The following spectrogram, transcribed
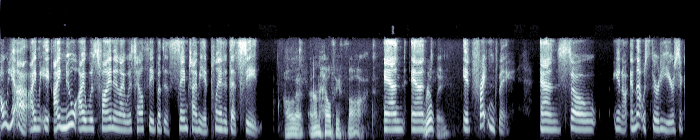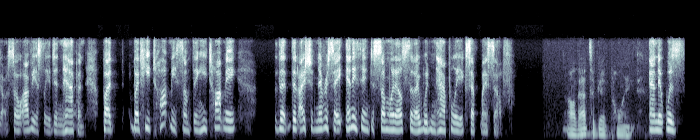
oh yeah, I I knew I was fine and I was healthy, but at the same time, he had planted that seed. Oh, that unhealthy thought. And and really, it frightened me. And so you know, and that was 30 years ago. So obviously it didn't happen. But but he taught me something. He taught me that that I should never say anything to someone else that I wouldn't happily accept myself. Oh, that's a good point. And it was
